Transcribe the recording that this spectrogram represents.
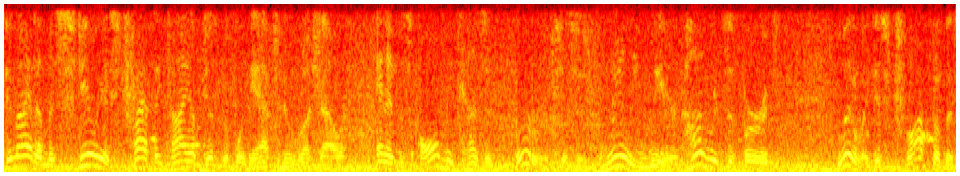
Tonight, a mysterious traffic tie-up just before the afternoon rush hour, and it was all because of birds. This is really weird. Hundreds of birds literally just dropped from the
